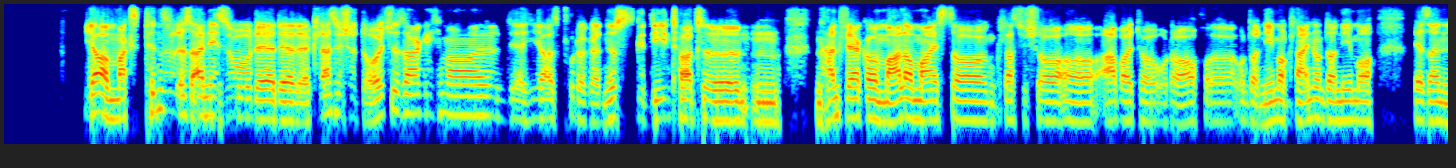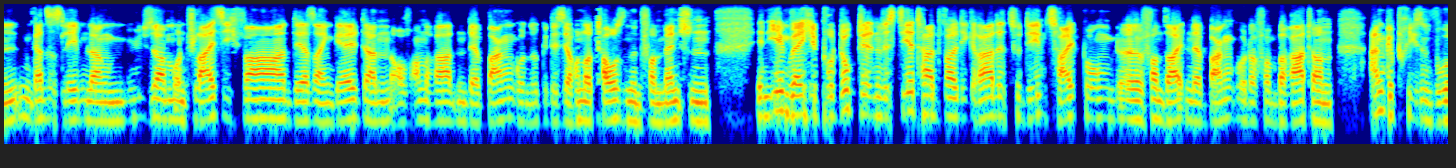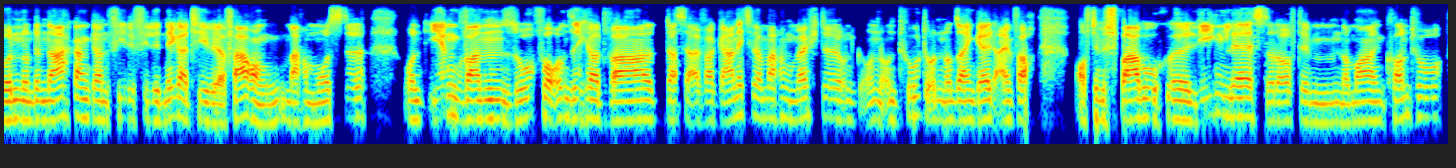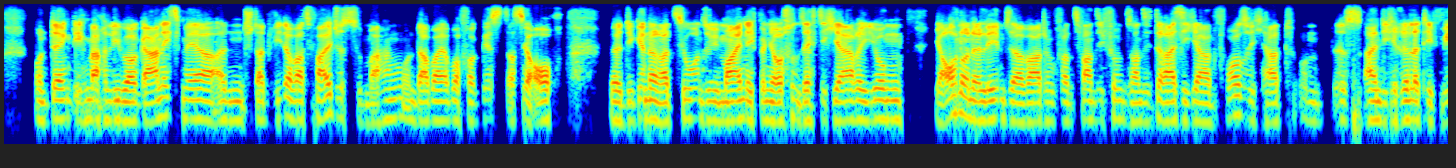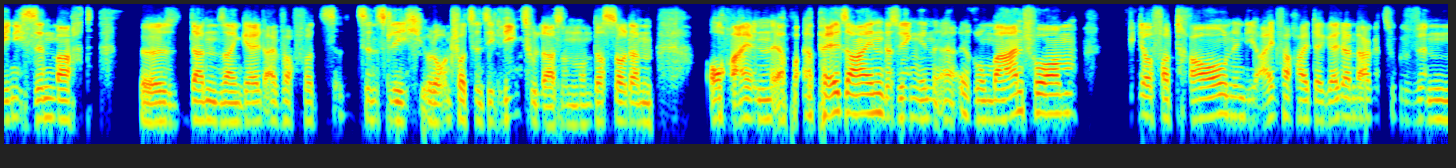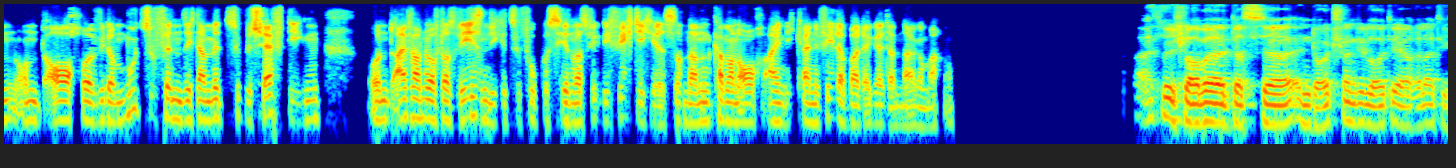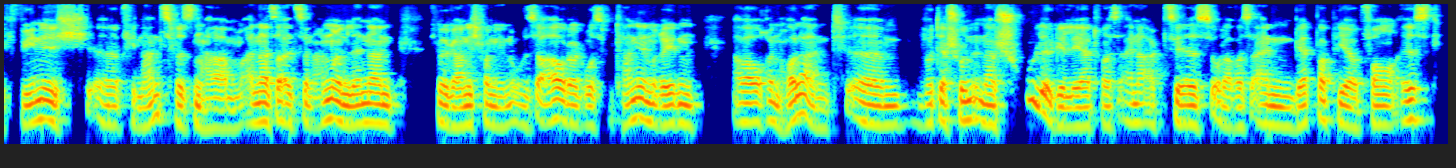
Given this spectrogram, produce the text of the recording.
Ja, Max Pinsel ist eigentlich so der, der, der klassische Deutsche, sage ich mal, der hier als Protagonist gedient hat, ein, ein Handwerker, Malermeister, ein klassischer äh, Arbeiter oder auch äh, Unternehmer, Kleinunternehmer, der sein ganzes Leben lang mühsam und fleißig war, der sein Geld dann auf Anraten der Bank, und so geht es ja Hunderttausenden von Menschen, in irgendwelche Produkte investiert hat, weil die gerade zu dem Zeitpunkt äh, von Seiten der Bank oder von Beratern angepriesen wurden und im Nachgang dann viele, viele negative negative Erfahrungen machen musste und irgendwann so verunsichert war, dass er einfach gar nichts mehr machen möchte und, und, und tut und, und sein Geld einfach auf dem Sparbuch äh, liegen lässt oder auf dem normalen Konto und denkt, ich mache lieber gar nichts mehr, anstatt wieder was Falsches zu machen und dabei aber vergisst, dass ja auch äh, die Generation, so wie meine, ich bin ja auch schon 60 Jahre jung, ja auch noch eine Lebenserwartung von 20, 25, 30 Jahren vor sich hat und es eigentlich relativ wenig Sinn macht, äh, dann sein Geld einfach verzinslich oder unverzinslich liegen zu lassen. Und das soll dann auch ein Appell sein, deswegen in äh, Romanform wieder Vertrauen in die Einfachheit der Geldanlage zu gewinnen und auch äh, wieder Mut zu finden, sich damit zu beschäftigen und einfach nur auf das Wesentliche zu fokussieren, was wirklich wichtig ist. Und dann kann man auch eigentlich keine Fehler bei der Geldanlage machen. Also ich glaube, dass in Deutschland die Leute ja relativ wenig äh, Finanzwissen haben, anders als in anderen Ländern. Ich will gar nicht von den USA oder Großbritannien reden, aber auch in Holland ähm, wird ja schon in der Schule gelehrt, was eine Aktie ist oder was ein Wertpapierfonds ist.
